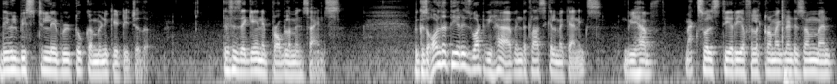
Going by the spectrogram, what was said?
they will be still able to communicate each other. This is again a problem in science. Because all the theories what we have in the classical mechanics, we have Maxwell's theory of electromagnetism and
